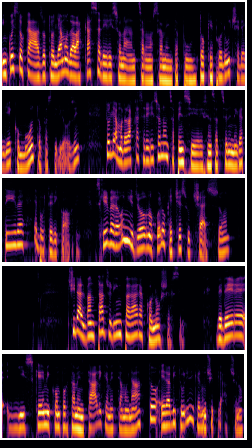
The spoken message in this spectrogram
In questo caso togliamo dalla cassa di risonanza la nostra mente, appunto, che produce degli eco molto fastidiosi, togliamo dalla cassa di risonanza pensieri, sensazioni negative e brutti ricordi. Scrivere ogni giorno quello che ci è successo ci dà il vantaggio di imparare a conoscersi vedere gli schemi comportamentali che mettiamo in atto e le abitudini che non ci piacciono.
